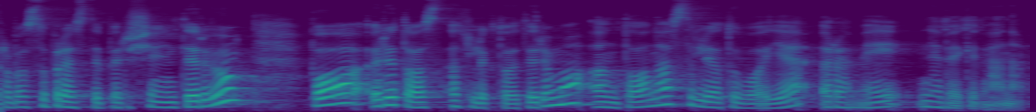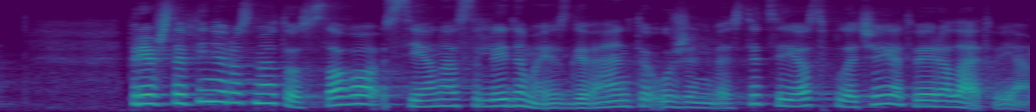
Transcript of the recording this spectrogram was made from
arba suprasti per šį interviu, po rytos atlikto tyrimo Antonas Lietuvoje ramiai nebegyvena. Prieš septynerius metus savo sienas leidimais gyventi už investicijas plačiai atvėrė Latvija.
